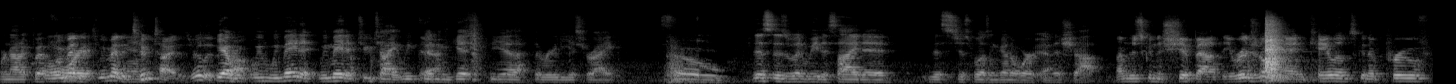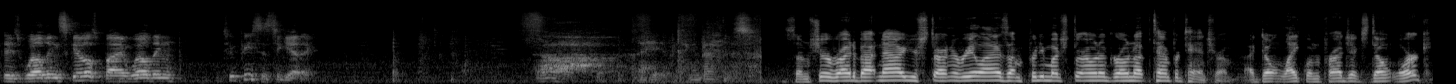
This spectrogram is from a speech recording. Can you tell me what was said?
we're not equipped Well, we for made it. it, we made it and- too tight. Is really the yeah, problem. we, we made it. We made it too tight. We couldn't get the uh, the radius right. so This is when we decided this just wasn't going to work in Yeah. this shop. I'm just gonna ship out the original, and Caleb's gonna prove his welding skills by welding two pieces together. Oh, I hate everything about this. So I'm sure right about now you're starting to realize I'm pretty much throwing a grown-up temper tantrum. I don't like when projects don't work,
